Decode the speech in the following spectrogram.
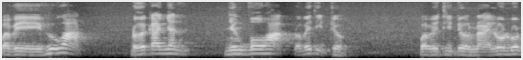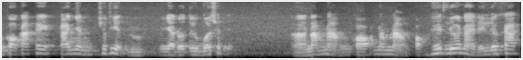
Bởi vì hữu hạn đối với cá nhân nhưng vô hạn đối với thị trường. Bởi vì thị trường này luôn luôn có các cái cá nhân xuất hiện nhà đầu tư mới xuất hiện à, năm nào cũng có năm nào cũng có. Hết lứa này đến lứa khác.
